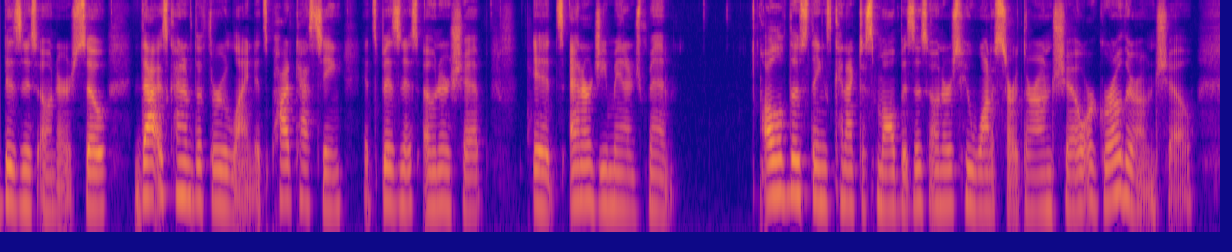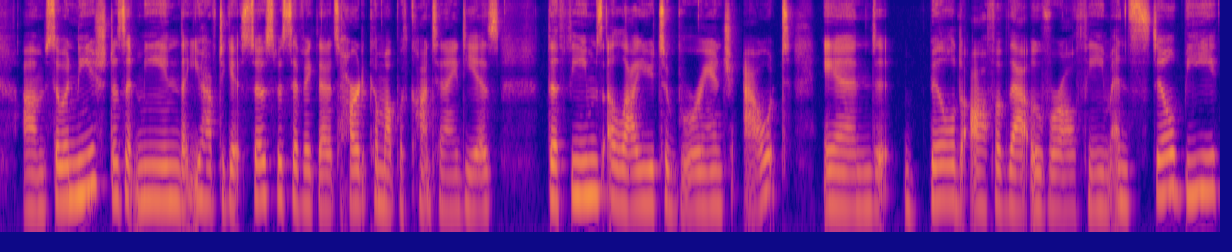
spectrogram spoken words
business owners. So that is kind of the through line. It's podcasting, it's business ownership, it's energy management, all of those things connect to small business owners who want to start their own show or grow their own show. Um, so, a niche doesn't mean that you have to get so specific that it's hard to come up with content ideas. The themes allow you to branch out and build off of that overall theme and still be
